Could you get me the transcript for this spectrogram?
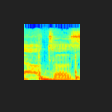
Salto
